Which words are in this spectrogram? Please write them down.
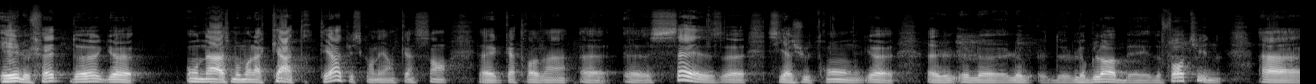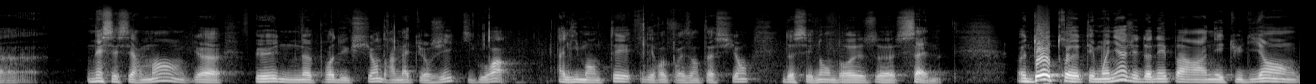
et le fait de on a à ce moment-là quatre théâtres, puisqu'on est en 1596, euh, s'y ajouteront euh, le, Globe et The Fortune, euh, nécessairement une production dramaturgique qui doit alimenter les représentations de ces nombreuses scènes. D'autres témoignages est donné par un étudiant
